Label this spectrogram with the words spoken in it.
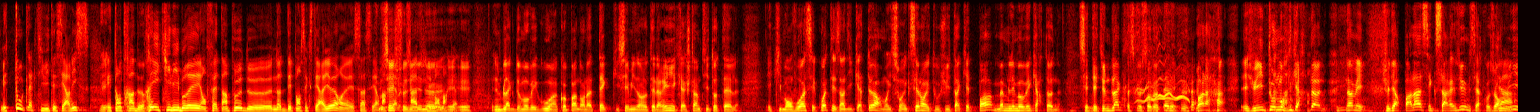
mais toute l'activité service est en train de rééquilibrer, en fait, un peu de notre dépense extérieure, et ça, c'est remarquable. Tu sais, je faisais une, une, blague de mauvais goût, un copain dans la tech qui s'est mis dans l'hôtellerie et qui a acheté un petit hôtel, et qui m'envoie, c'est quoi tes indicateurs? Moi, ils sont excellents et tout. Je lui dis, t'inquiète pas, même les mauvais cartonnent. C'était une blague parce que son hôtel voilà. Et je lui dis, tout le monde cartonne. Non, mais je veux dire par là, c'est que ça résume. C'est-à-dire qu'aujourd'hui,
